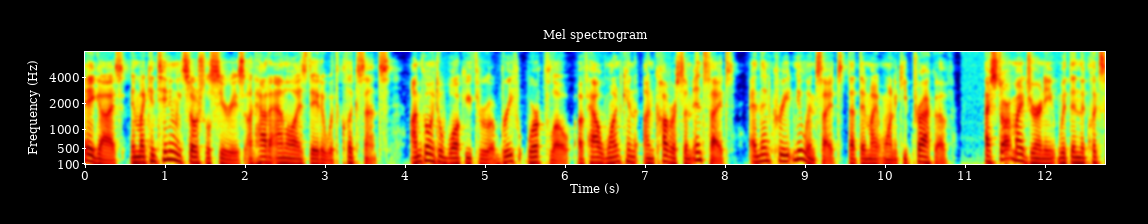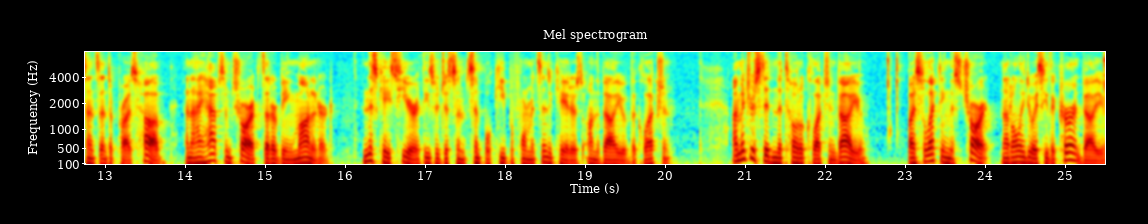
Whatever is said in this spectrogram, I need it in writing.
Hey guys, in my continuing social series on how to analyze data with Qlik Sense, I'm going to walk you through a brief workflow of how one can uncover some insights and then create new insights that they might want to keep track of. I start my journey within the Qlik Sense Enterprise Hub, and I have some charts that are being monitored. In this case here, these are just some simple key performance indicators on the value of the collection. I'm interested in the total collection value. By selecting this chart, not only do I see the current value,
